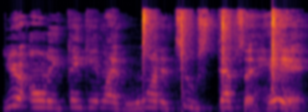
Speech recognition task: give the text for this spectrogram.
you're only thinking like one or two steps ahead.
